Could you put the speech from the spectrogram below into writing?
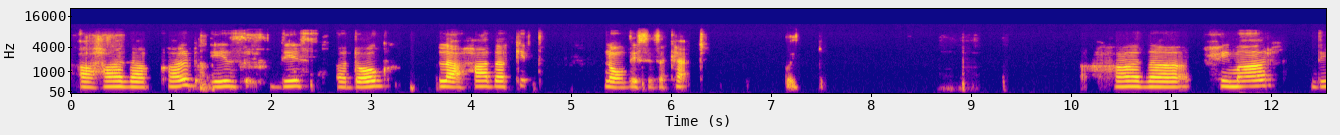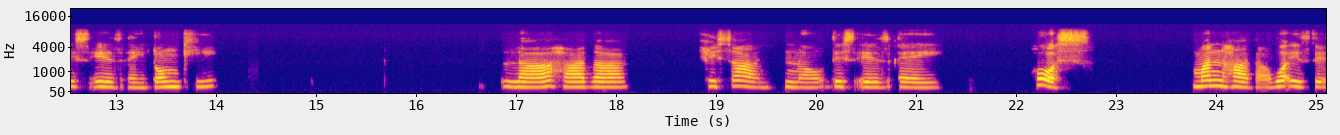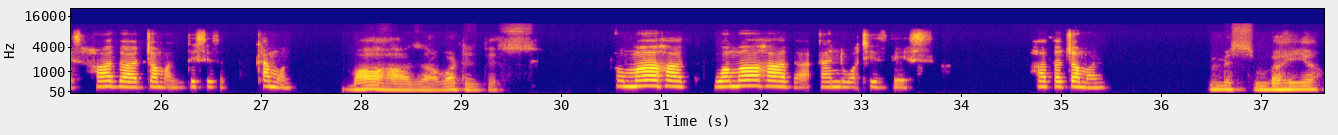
Hada kalb, is this a dog? La hada kit, no, this is a cat. هذا حمار this is a donkey لا هذا حصان no this is a horse من هذا what is this هذا جمل this is a camel Ma haza. What is this? وما هذا وما هذا and what is this هذا جمل Miss Bahia.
